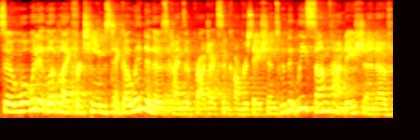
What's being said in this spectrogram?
So what would it look like for teams to go into those kinds of projects and conversations with at least some foundation of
